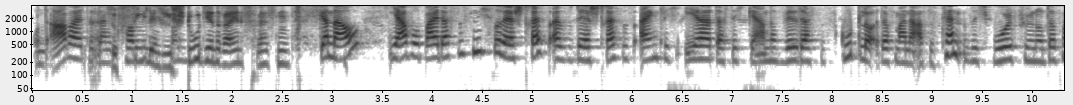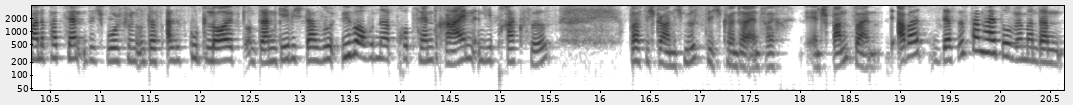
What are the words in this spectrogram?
und arbeite, dann zu viel in die Studien reinfressen. Genau. Ja, wobei das ist nicht so der Stress. Also der Stress ist eigentlich eher, dass ich gerne will, dass es gut, dass meine Assistenten sich wohlfühlen und dass meine Patienten sich wohlfühlen und dass alles gut läuft. Und dann gebe ich da so über 100 Prozent rein in die Praxis was ich gar nicht müsste. Ich könnte einfach entspannt sein. Aber das ist dann halt so, wenn man dann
